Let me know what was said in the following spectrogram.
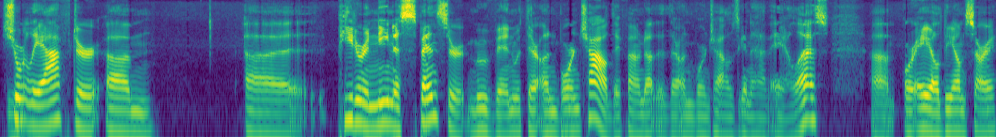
shortly after. Um, uh, Peter and Nina Spencer move in with their unborn child. They found out that their unborn child is going to have ALS um, or ALD. I'm sorry.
